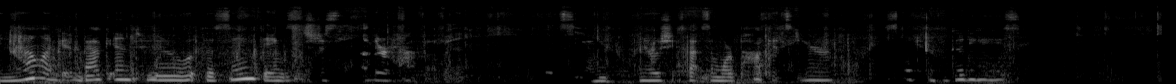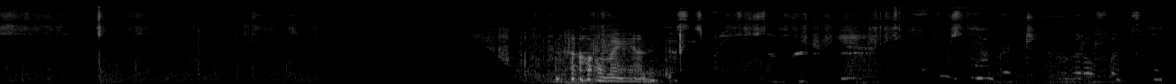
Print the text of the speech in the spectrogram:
And now I'm getting back into the same things. It's just the other half of it. Let's see. I know she's got some more pockets here with goodies. Oh man, this is great. There's fabric too, little flips of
